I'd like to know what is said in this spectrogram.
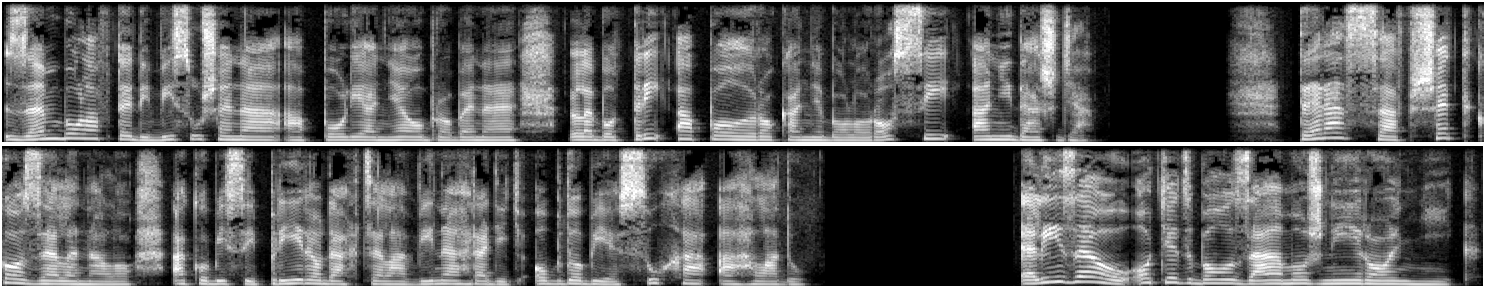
Zem bola vtedy vysušená a polia neobrobené, lebo tri a pol roka nebolo rosy ani dažďa. Teraz sa všetko zelenalo, ako by si príroda chcela vynahradiť obdobie sucha a hladu. Elízeov otec bol zámožný roľník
